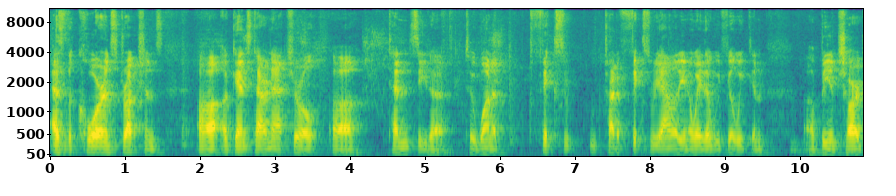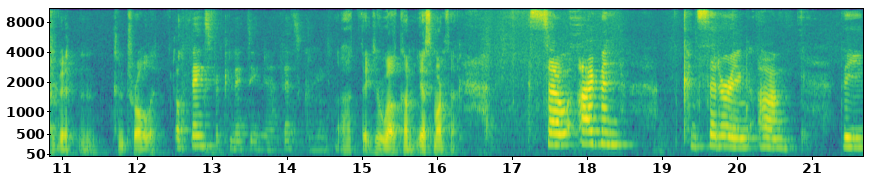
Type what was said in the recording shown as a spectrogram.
as the core instructions uh, against our natural uh, tendency to to want to fix, try to fix reality in a way that we feel we can uh, be in charge of it and control it. Oh, thanks for connecting that, that's great. Uh, that you're welcome. Yes, Martha. So I've been considering um, the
